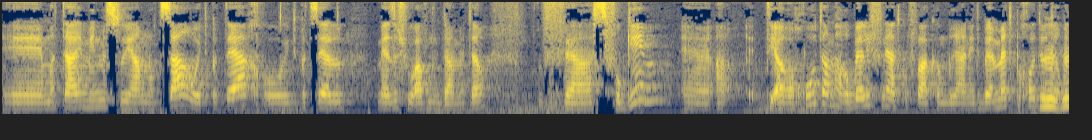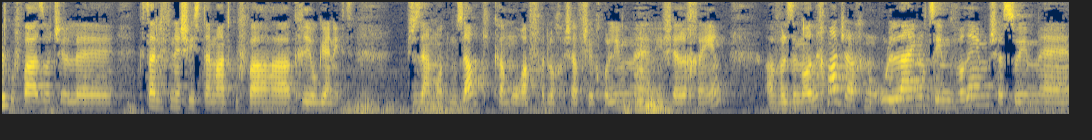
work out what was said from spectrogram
אה, מתי מין מסוים נוצר או התפתח או התפצל מאיזשהו אב מוקדם יותר. והספוגים, תיארכו אותם הרבה לפני התקופה הקמבריאנית, באמת פחות או יותר בתקופה הזאת של קצת לפני שהסתיימה התקופה הקריוגנית. שזה היה מאוד מוזר, כי כאמור אף אחד לא חשב שיכולים אה, להישאר חיים, אבל זה מאוד נחמד שאנחנו אולי מוצאים דברים שעשויים אה,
